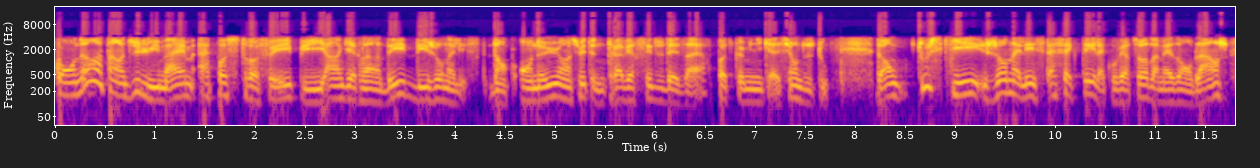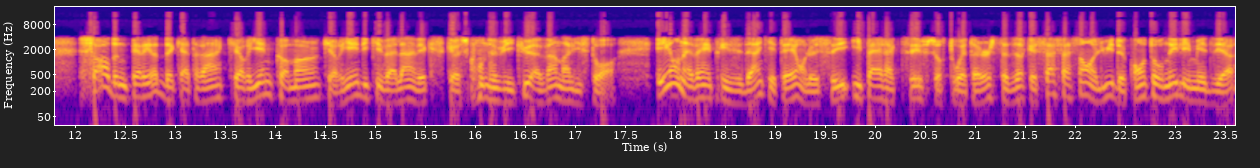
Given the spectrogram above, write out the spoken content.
qu'on a entendu lui-même apostropher puis enguirlander des journalistes. Donc, on a eu ensuite une traversée du désert, pas de communication du tout. Donc, tout ce qui est journaliste affecté la couverture de la Maison-Blanche sort d'une période de quatre ans qui n'a rien de commun, qui n'a rien d'équivalent avec ce qu'on ce qu'on a vécu avant dans l'histoire. Et on avait un président qui était, on le sait, hyper actif sur Twitter, c'est-à-dire que sa façon, lui, de contourner les médias,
